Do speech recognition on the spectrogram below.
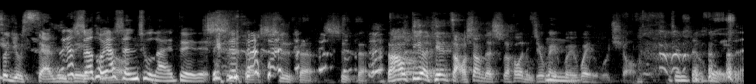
so you s a l 那个舌头要伸出来，对对对，是的，是的，是的。然后第二天早上的时候，你就会回味无穷，真的会的。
